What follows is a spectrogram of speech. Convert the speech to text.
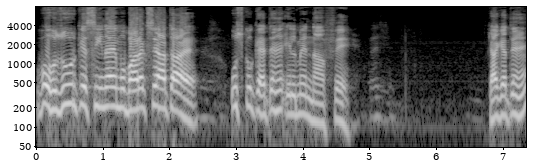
وہ حضور کے سینہ مبارک سے آتا ہے۔ اس کو کہتے ہیں علم نافع۔ کیا کہتے ہیں؟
